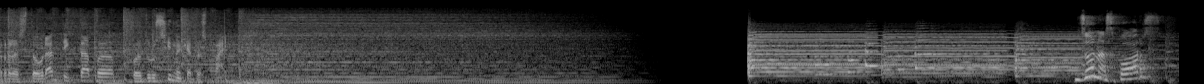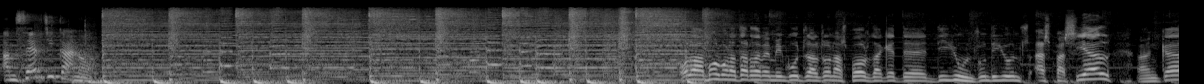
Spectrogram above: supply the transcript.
Restaurant Tic Tapa patrocina aquest espai. Zona Esports amb Sergi Cano. Hola, molt bona tarda, benvinguts al Zona Esports d'aquest eh, dilluns, un dilluns especial en què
